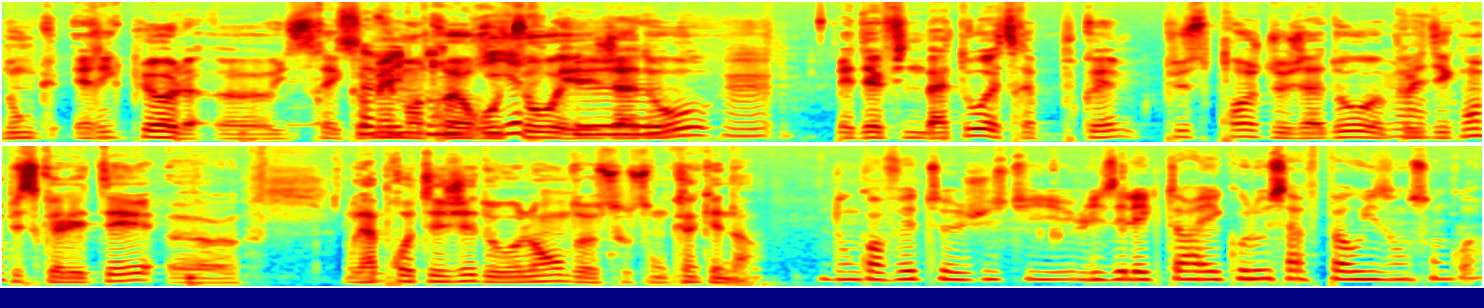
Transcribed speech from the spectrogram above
Donc, Eric Piolle, euh, il serait quand même entre Rousseau et Jadot. Mm. Et Delphine Bateau, elle serait quand même plus proche de Jadot euh, Ouais. politiquement, puisqu'elle était euh, la protégée de Hollande sous son quinquennat. Donc en fait, euh, juste les électeurs écolos savent pas où ils en sont, quoi.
